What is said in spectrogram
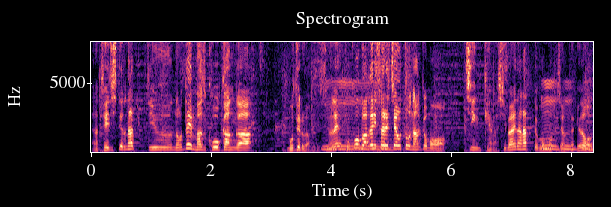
あ提示してるなっていうのでまず好感が持てるわけですよね。うん。ここをバカにされちゃうとなんかもうちんけな芝居だなってこう思っちゃうんだけど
